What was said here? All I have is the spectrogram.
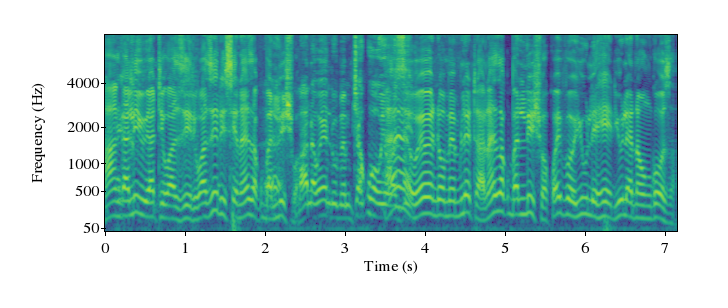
haangaliwi hati waziri. Waziri si anaweza kubadilishwa. maana wewe ndio umemchagua huyo Eh, waziri. wewe ndio umemleta. Anaweza kubadilishwa. Kwa hivyo yule head yule anaongoza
